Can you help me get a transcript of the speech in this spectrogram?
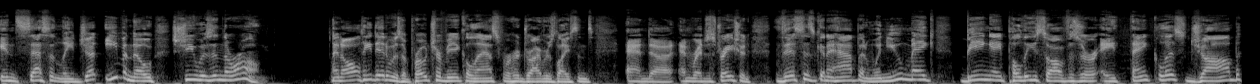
incessantly, just, even though she was in the wrong. And all he did was approach her vehicle and ask for her driver's license and uh, and registration. This is going to happen when you make being a police officer a thankless job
